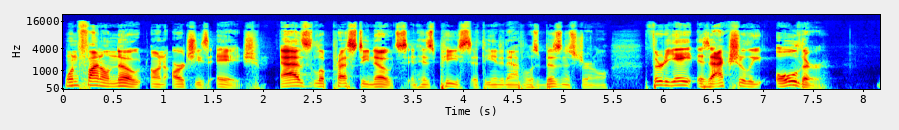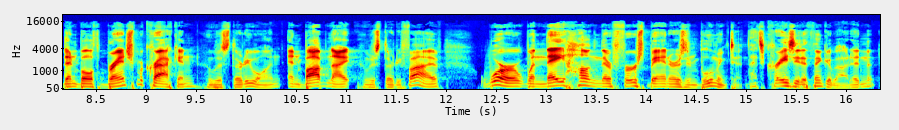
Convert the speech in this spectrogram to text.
One final note on Archie's age. As Lopresti notes in his piece at the Indianapolis Business Journal, 38 is actually older than both Branch McCracken, who was 31, and Bob Knight, who was 35, were when they hung their first banners in Bloomington. That's crazy to think about, isn't it?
